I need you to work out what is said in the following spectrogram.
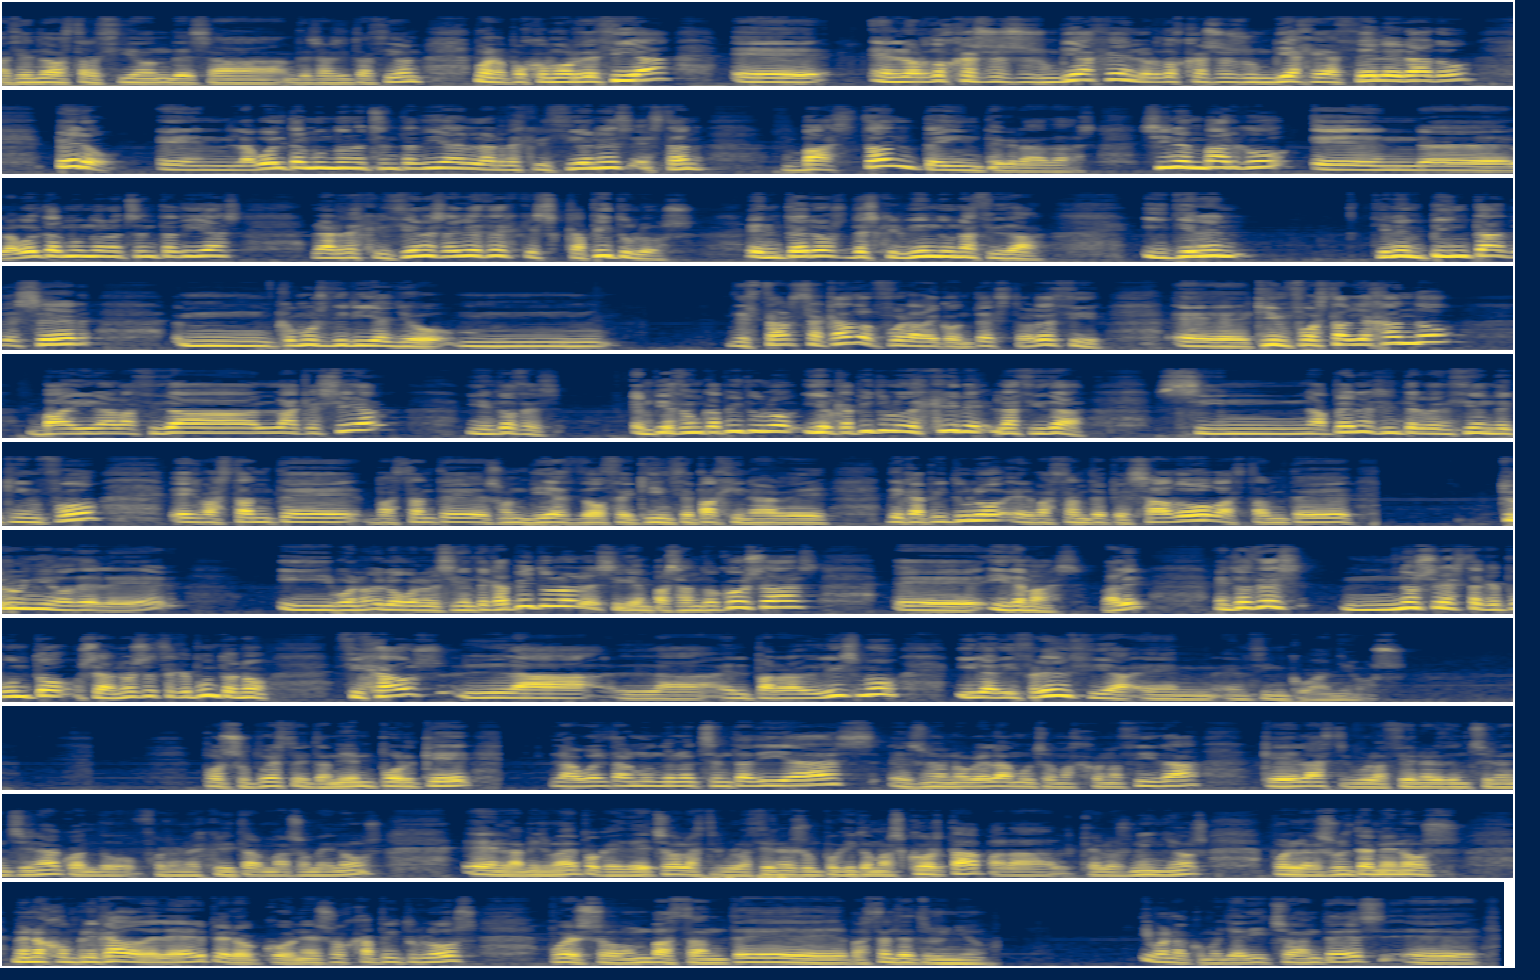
haciendo abstracción de esa, de esa situación. Bueno, pues como os decía, eh, en los dos casos es un viaje, en los dos casos es un viaje acelerado, pero en la Vuelta al Mundo en 80 días las descripciones están bastante integradas. Sin embargo, en eh, la Vuelta al Mundo en 80 días las descripciones hay veces que es capítulos enteros describiendo una ciudad y tienen, tienen pinta de ser, mm, ¿cómo os diría yo? De estar sacados fuera de contexto. Es decir, eh, Fo está viajando, va a ir a la ciudad la que sea, y entonces empieza un capítulo y el capítulo describe la ciudad sin apenas intervención de Kim Fo. Es bastante, bastante, son 10, 12, 15 páginas de, de capítulo, es bastante pesado, bastante truño de leer y bueno, y luego en el siguiente capítulo le siguen pasando cosas eh, y demás, ¿vale? Entonces, no sé hasta qué punto, o sea, no sé hasta qué punto, no. Fijaos el paralelismo y la diferencia en, en cinco años. Por supuesto, y también porque la Vuelta al Mundo en 80 días es una novela mucho más conocida que Las tribulaciones de un chino en China cuando fueron escritas más o menos en la misma época. Y de hecho Las tribulaciones es un poquito más corta para que los niños pues les resulte menos, menos complicado de leer, pero con esos capítulos pues son bastante, bastante truño. Y bueno, como ya he dicho antes, eh,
